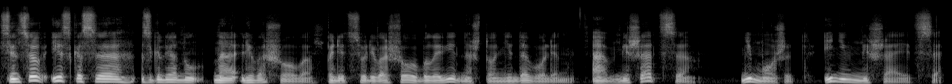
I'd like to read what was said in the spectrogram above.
Сенцов искоса взглянул на Левашова. По лицу Левашова было видно, что он недоволен. А вмешаться не может и не вмешается.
